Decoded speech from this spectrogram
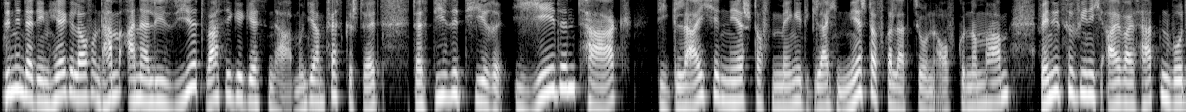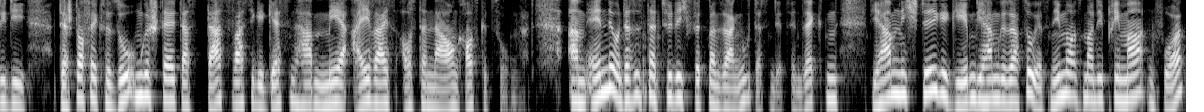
Sind hinter denen hergelaufen und haben analysiert, was sie gegessen haben. Und die haben festgestellt, dass diese Tiere jeden Tag die gleiche Nährstoffmenge, die gleichen Nährstoffrelationen aufgenommen haben. Wenn sie zu wenig Eiweiß hatten, wurde die, der Stoffwechsel so umgestellt, dass das, was sie gegessen haben, mehr Eiweiß aus der Nahrung rausgezogen hat. Am Ende, und das ist natürlich, wird man sagen, gut, das sind jetzt Insekten, die haben nicht stillgegeben, die haben gesagt, so, jetzt nehmen wir uns mal die Primaten vor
